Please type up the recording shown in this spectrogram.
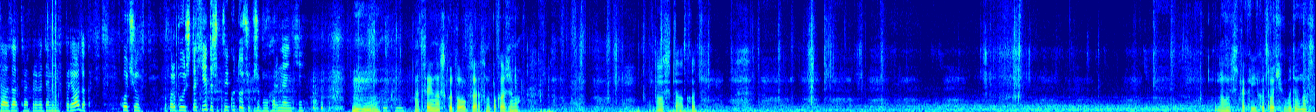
Да, завтра приведемо її в порядок. Хочу пофарбую штахети, щоб цей куточок вже був гарненький. Угу. А це у нас коток. Зараз ми покажемо. Ось так от. Ось такий куточок буде у нас.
